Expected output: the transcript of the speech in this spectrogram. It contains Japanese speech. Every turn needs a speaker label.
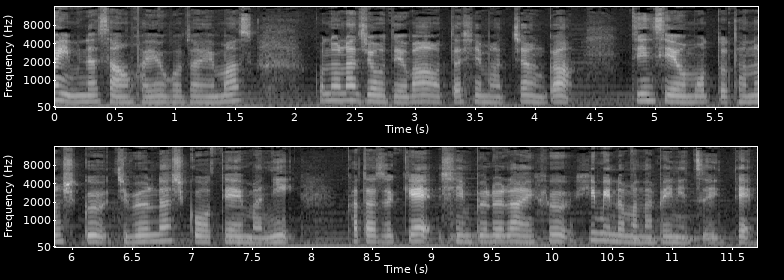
Speaker 1: はい皆さんおはようございます。このラジオでは私まっちゃんが人生をもっと楽しく自分らしくをテーマに片付けシンプルライフ日々の学びについて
